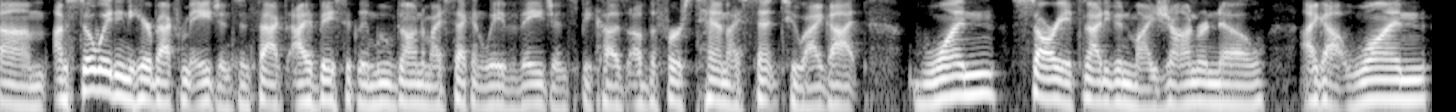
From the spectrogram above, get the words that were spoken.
um, I'm still waiting to hear back from agents. In fact, I basically moved on to my second wave of agents because of the first 10 I sent to, I got one, sorry, it's not even my genre, no. I got one,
